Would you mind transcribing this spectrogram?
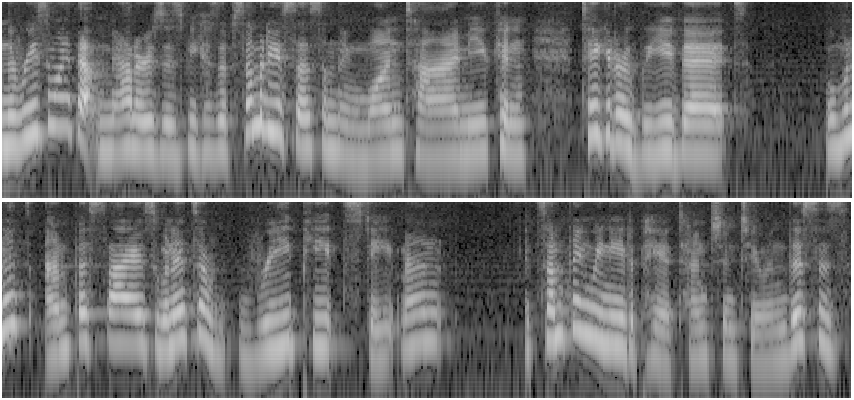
And the reason why that matters is because if somebody says something one time, you can take it or leave it. But when it's emphasized, when it's a repeat statement, it's something we need to pay attention to. And this is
